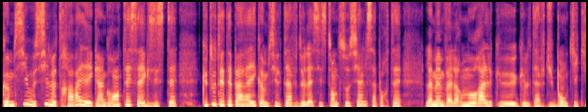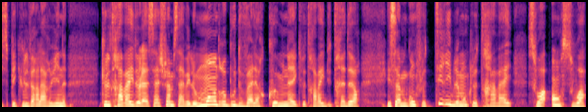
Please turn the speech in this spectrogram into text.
Comme si aussi le travail avec un grand T ça existait, que tout était pareil, comme si le taf de l'assistante sociale ça portait la même valeur morale que, que le taf du banquier qui spécule vers la ruine, que le travail de la sage-femme ça avait le moindre bout de valeur commune avec le travail du trader, et ça me gonfle terriblement que le travail soit en soi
